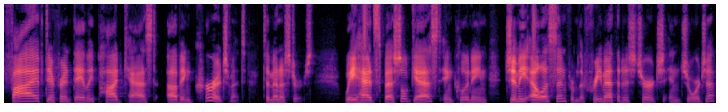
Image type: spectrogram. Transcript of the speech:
five different daily podcasts of encouragement to ministers. We had special guests, including Jimmy Ellison from the Free Methodist Church in Georgia,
